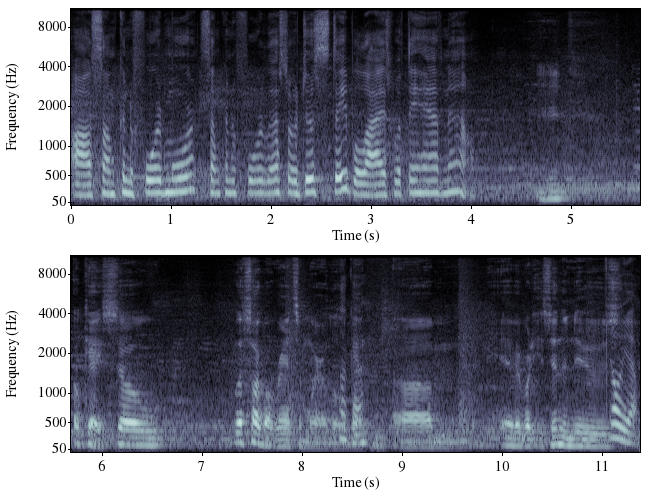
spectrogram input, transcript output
Uh, some can afford more, some can afford less, or just stabilize what they have now. Okay, so let's talk about ransomware a little Okay. bit. Um, everybody, it's in the news. Oh, yeah.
